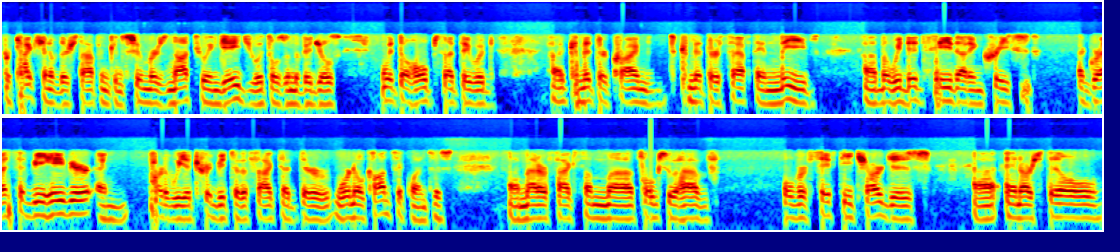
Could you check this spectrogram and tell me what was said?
protection of their staff and consumers not to engage with those individuals with the hopes that they would uh, commit their crime, commit their theft, and leave. Uh, but we did see that increased aggressive behavior, and part of we attribute to the fact that there were no consequences. Uh, matter of fact, some uh, folks who have over 50 charges uh, and are still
